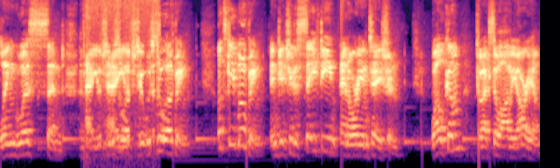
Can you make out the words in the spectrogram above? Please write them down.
linguists, and. Let's keep moving and get you to safety and orientation. Welcome to Exo Aviarium.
